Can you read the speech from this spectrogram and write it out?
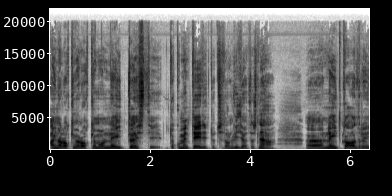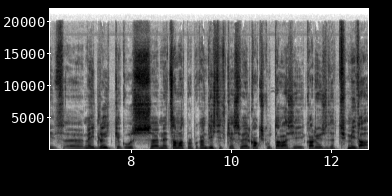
aina rohkem ja rohkem on neid tõesti dokumenteeritud, seda on videotes näha, äh, neid kaadreid, neid lõike, kus needsamad propagandistid, kes veel kaks kuud tagasi karjusid, et mida,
